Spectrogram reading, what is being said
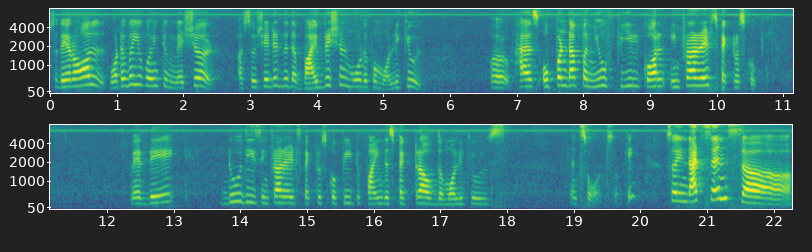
So, they are all whatever you are going to measure associated with the vibrational mode of a molecule uh, has opened up a new field called infrared spectroscopy, where they do these infrared spectroscopy to find the spectra of the molecules and so on. So, okay. so in that sense uh,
